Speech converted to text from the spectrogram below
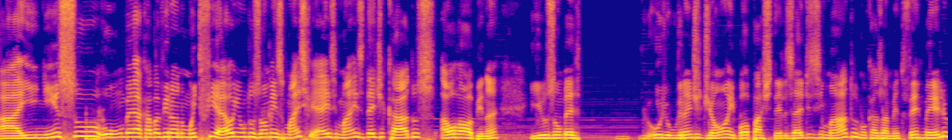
Aí nisso o Umber acaba virando muito fiel e um dos homens mais fiéis e mais dedicados ao hobby, né? E o Umber, o, o grande John e boa parte deles é dizimado no casamento vermelho.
